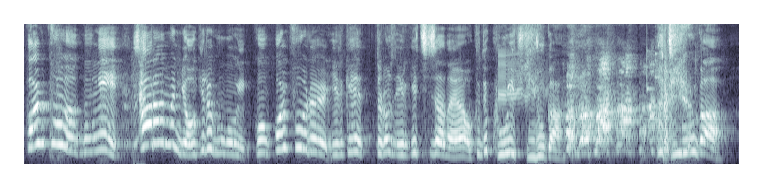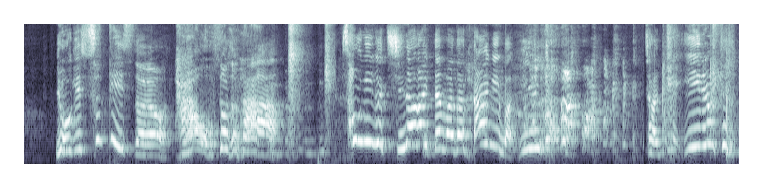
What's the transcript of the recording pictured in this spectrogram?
골프공이 사람은 여기를 보고 있고 골프를 이렇게 들어서 이렇게 치잖아요. 근데 공이 뒤로 가. 아, 뒤로 가. 여기 숲이 있어요. 다 없어져 다. 성이가 지나갈 때마다 땅이 막 이렇게 자기가 이렇게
